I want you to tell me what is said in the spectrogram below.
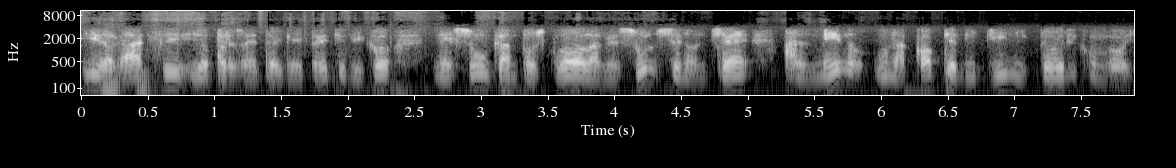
i ragazzi, io per esempio ai miei preti dico nessun campo scuola, nessun se non c'è almeno una coppia di genitori con voi.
